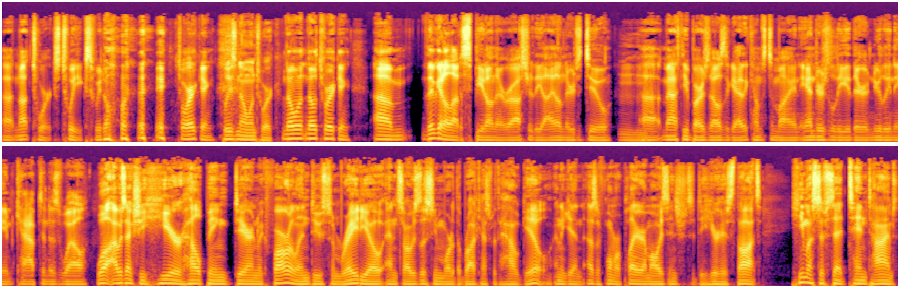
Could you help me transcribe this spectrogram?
uh, not twerks, tweaks. We don't twerking. Please, no one twerk. No, one, no twerking. Um, they've got a lot of speed on their roster. The Islanders do. Mm-hmm. Uh, Mathew Barzal is the guy that comes to mind. Anders Lee, their newly named captain as well. Well, I was actually here helping Darren McFarland do some radio, and so I was listening more to the broadcast with Hal Gill. And again, as a former player, I'm always interested to hear his thoughts. He must have said 10 times,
